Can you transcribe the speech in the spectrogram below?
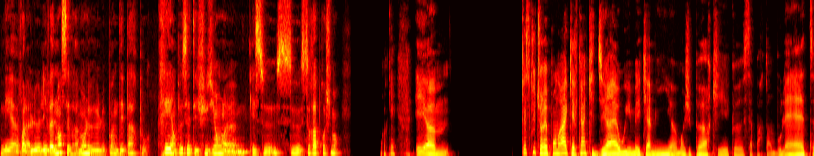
mais euh, voilà l'événement c'est vraiment le, le, point de départ pour créer un peu cette effusion euh, et ce, ce, ce, rapprochement. Ok. Et euh, Qu'est-ce que tu répondrais à quelqu'un qui te dirait oui mais Camille moi j'ai peur que ça parte en boulette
